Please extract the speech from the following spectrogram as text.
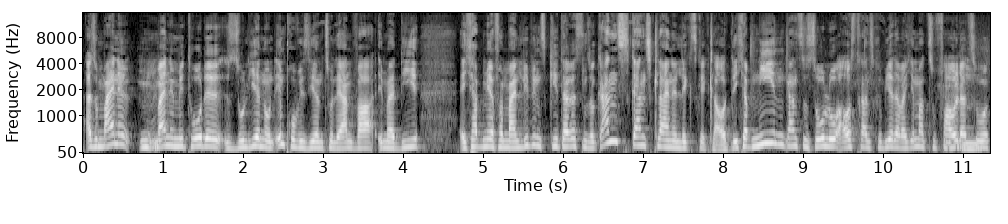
Also meine meine Methode solieren und improvisieren zu lernen war immer die ich habe mir von meinen Lieblingsgitarristen so ganz ganz kleine Licks geklaut. Ich habe nie ein ganzes Solo austranskribiert, da war ich immer zu faul dazu.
